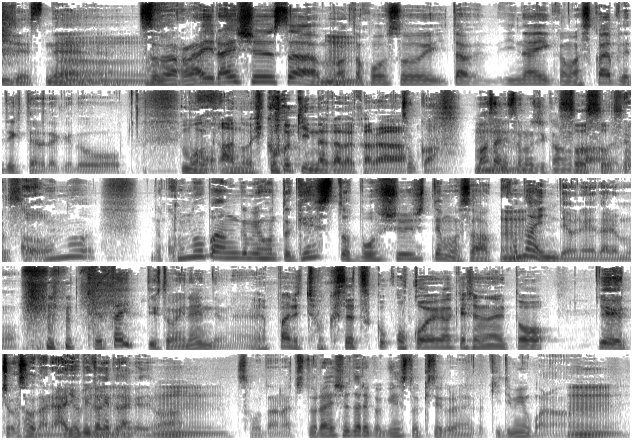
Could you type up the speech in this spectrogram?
いいですね。そう、だから来来週さ、また放送いた、いないか、まあスカイプでできたらだけど、もう、あの、飛行機の中だから。そっか。まさにその時間か。そうそうそうそう。この、この番組本当ゲスト募集してもさ、来ないんだよね、誰も。出たいっていう人がいないんだよやね。っぱり直接お声掛けしないと。いやいや、ちょ、そうだね。あ呼びかけただけでは。うんそうだな。ちょっと来週誰かゲスト来てくれないか聞いてみようかな。うん。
